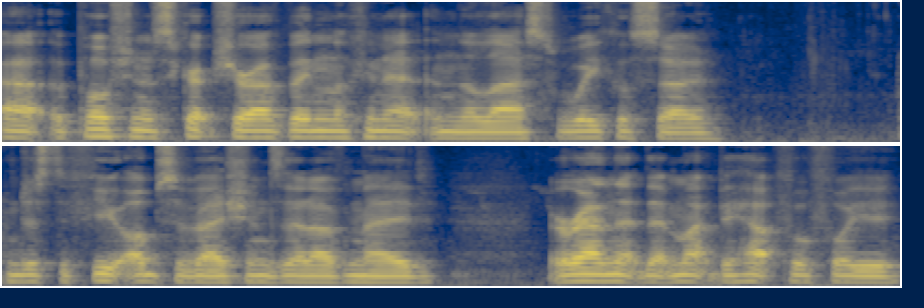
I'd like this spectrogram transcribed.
uh, a portion of scripture I've been looking at in the last week or so, and just a few observations that I've made around that that might be helpful for you.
